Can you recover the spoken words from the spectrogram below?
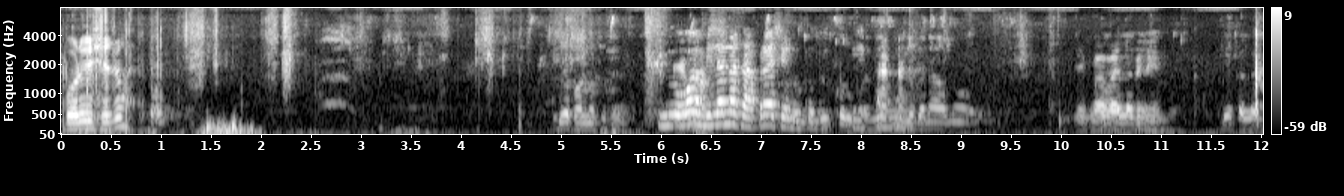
પડ્યો છે જો. બે ફોનમાં મિલાના સાપરા છે લોકો. કલાક.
